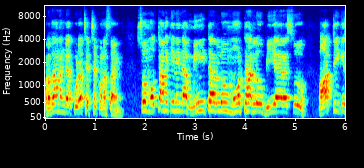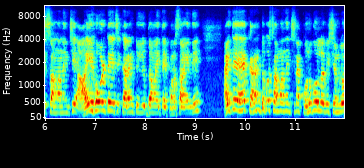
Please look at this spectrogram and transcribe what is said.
ప్రధానంగా కూడా చర్చ కొనసాగింది. సో మొత్తానికి నిన్న మీటర్లు మోటార్లు బీఆర్ఎస్ పార్టీకి సంబంధించి హై వోల్టేజ్ కరెంటు యుద్ధం అయితే కొనసాగింది. అయితే కరెంటుకు సంబంధించిన కొనుగోళ్ళ విషయంలో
